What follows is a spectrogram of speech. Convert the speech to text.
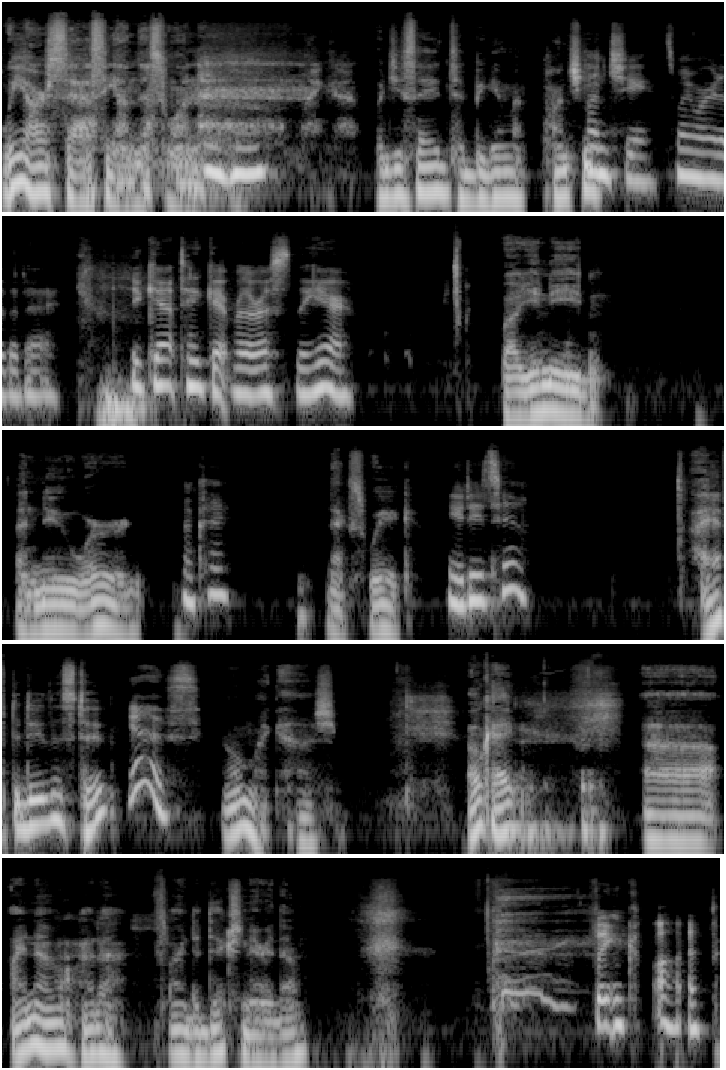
we are sassy on this one. Mm-hmm. What'd you say to begin with? Punchy? Punchy. It's my word of the day. You can't take it for the rest of the year. Well, you need a new word Okay. next week. You do too. I have to do this too? Yes. Oh my gosh. Okay. Uh, I know how to find a dictionary though. Thank God.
